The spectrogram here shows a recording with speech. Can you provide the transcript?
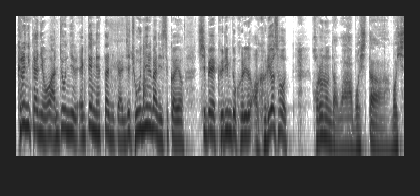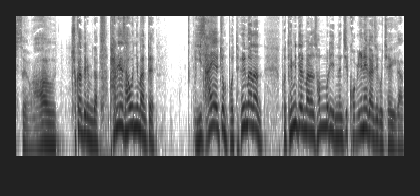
그러니까요. 안 좋은 일 액땜 했다니까 이제 좋은 일만 있을 거예요. 집에 그림도 그려 아, 그려서 걸어 놓는다. 와, 멋있다. 멋있어요. 아우, 축하드립니다. 8일 사원님한테 이사에 좀 보탤 만한 보탬이 될 만한 선물이 있는지 고민해 가지고 저희가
